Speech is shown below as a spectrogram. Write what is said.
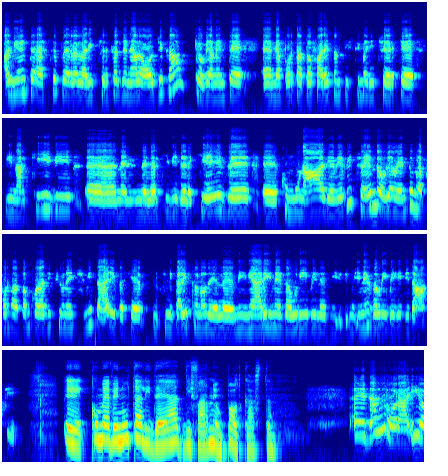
al mio interesse per la ricerca genealogica, che ovviamente eh, mi ha portato a fare tantissime ricerche in archivi, eh, nel, negli archivi delle chiese eh, comunali e via dicendo, ovviamente mi ha portato ancora di più nei cimiteri perché i cimiteri sono delle miniere inesauribili di, inesauribili di dati. E come è venuta l'idea di farne un podcast? Ed allora io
